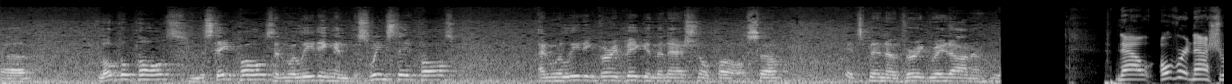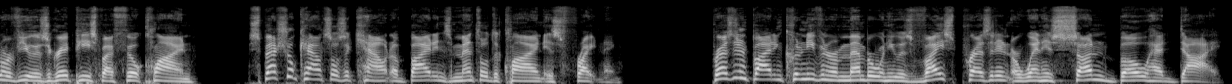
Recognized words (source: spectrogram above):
uh, local polls, in the state polls, and we're leading in the swing state polls, and we're leading very big in the national polls. So it's been a very great honor. Now, over at National Review, there's a great piece by Phil Klein. Special counsel's account of Biden's mental decline is frightening. President Biden couldn't even remember when he was vice president or when his son Beau had died,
